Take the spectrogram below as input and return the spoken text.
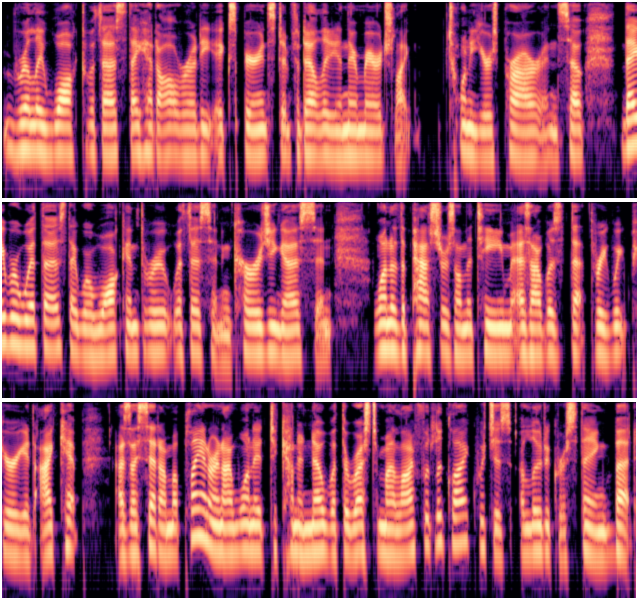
really walked with us. They had already experienced infidelity in their marriage, like 20 years prior. And so they were with us. They were walking through it with us and encouraging us. And one of the pastors on the team, as I was that three week period, I kept, as I said, I'm a planner and I wanted to kind of know what the rest of my life would look like, which is a ludicrous thing. But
